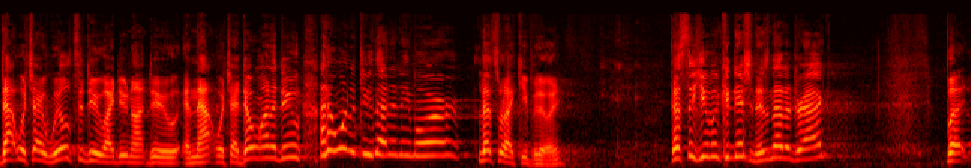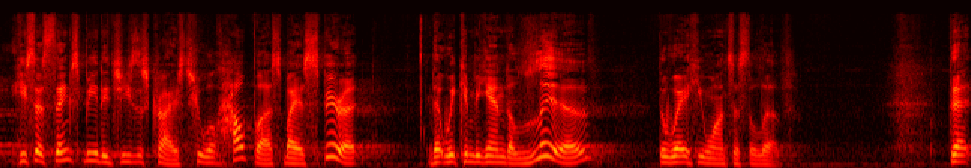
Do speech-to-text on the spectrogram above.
That which I will to do, I do not do, and that which I don't want to do, I don't want to do that anymore. That's what I keep doing. That's the human condition. Isn't that a drag? But he says, Thanks be to Jesus Christ, who will help us by his Spirit that we can begin to live the way he wants us to live. That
